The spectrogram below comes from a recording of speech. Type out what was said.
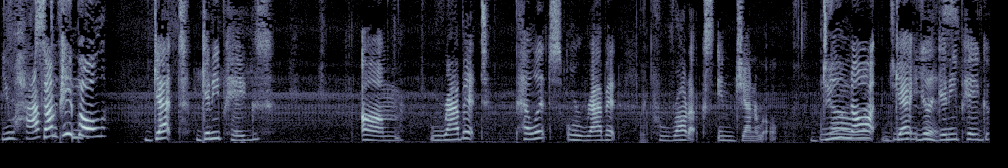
you have Some people get guinea pigs, um, rabbit pellets or rabbit products in general. Do No, not do get your guinea pig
